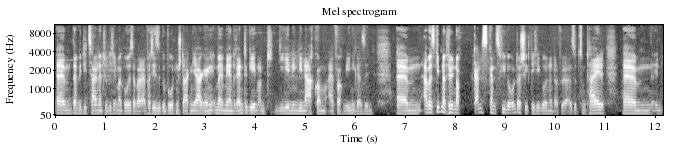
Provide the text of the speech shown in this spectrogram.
ähm, dann wird die Zahl natürlich immer größer, weil einfach diese geburtenstarken Jahrgänge immer mehr in Rente gehen und diejenigen, die nachkommen, einfach weniger sind sind. Ähm, aber es gibt natürlich noch ganz, ganz viele unterschiedliche Gründe dafür. Also zum Teil ähm,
